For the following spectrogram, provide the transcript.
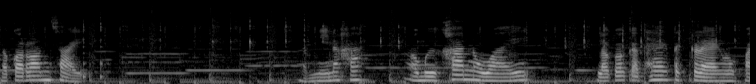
แล้วก็ร่อนใส่ แบบนี้นะคะ เอามือขั้นเอาไว้ แล้วก็กระแทกตะแกรงลงไป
